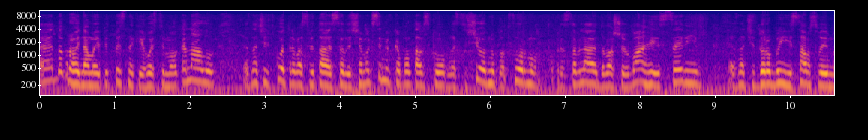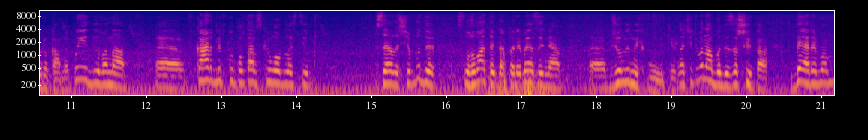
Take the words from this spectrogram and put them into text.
Е, Доброго дня, мої підписники, гості мого каналу. Е, Значить, вкотре вас вітаю з селища Максимівка Полтавської області. Ще одну платформу представляю до вашої уваги із серії. е, Значить, дороби її сам своїми руками. Поїде вона в Карлівку Полтавської області. В селище буде слугувати для перевезення бджолиних вуликів. Значить, вона буде зашита деревом.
